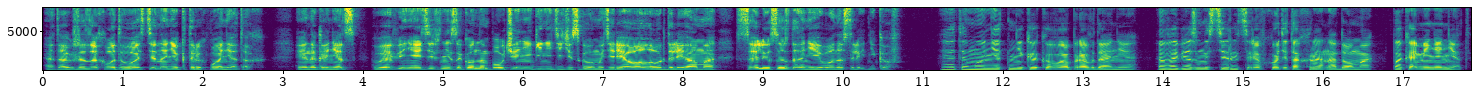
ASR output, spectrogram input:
а также захват власти на некоторых планетах. И, наконец, вы обвиняетесь в незаконном получении генетического материала лорда Лиама с целью создания его наследников. Этому нет никакого оправдания. В обязанности рыцаря входит охрана дома, пока меня нет.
